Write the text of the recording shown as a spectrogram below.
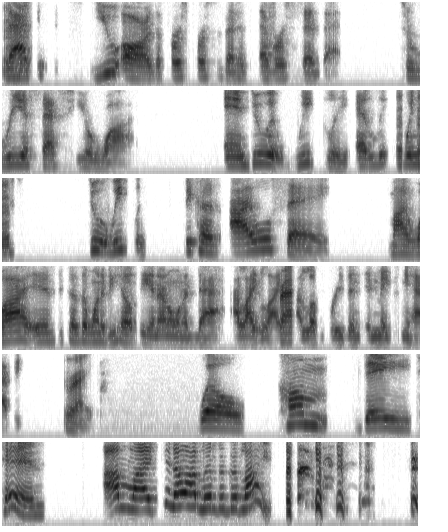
Mm-hmm. That is, you are the first person that has ever said that to reassess your why and do it weekly. At least mm-hmm. when you do it weekly, because I will say my why is because I want to be healthy and I don't want to die. I like life. Right. I love breathing. It makes me happy. Right. Well, come day 10, I'm like, you know, I've lived a good life.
